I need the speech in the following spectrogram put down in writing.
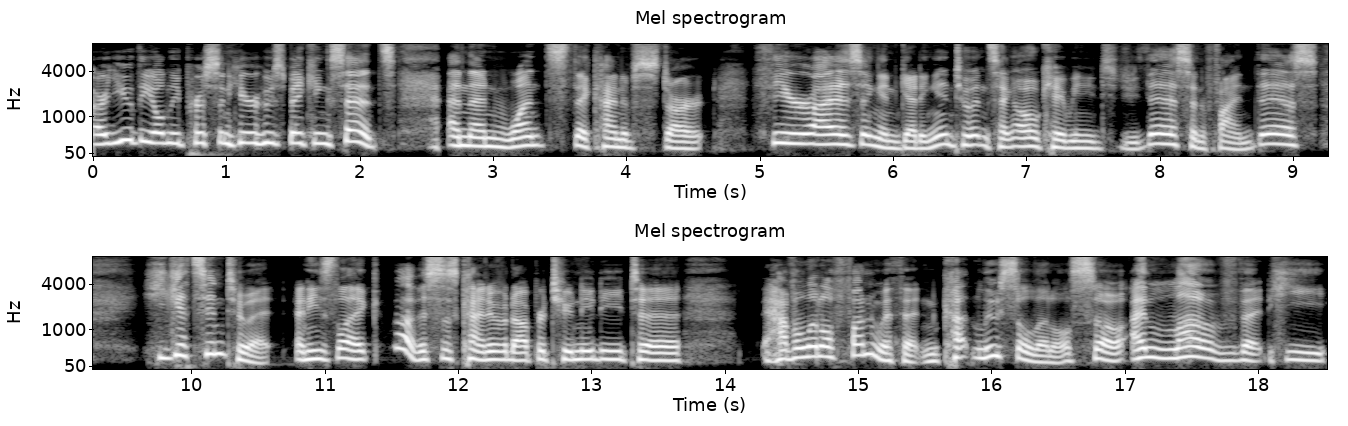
are you the only person here who's making sense? And then once they kind of start theorizing and getting into it and saying, oh, okay, we need to do this and find this, he gets into it and he's like, oh, this is kind of an opportunity to have a little fun with it and cut loose a little. So I love that he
